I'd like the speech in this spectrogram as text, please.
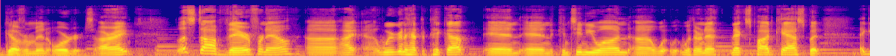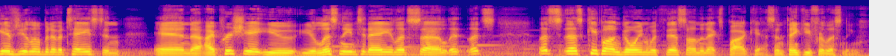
government orders. All right, let's stop there for now. Uh, I, uh, we're going to have to pick up and and continue on uh, w- with our ne- next podcast, but that gives you a little bit of a taste, and and uh, I appreciate you you listening today. Let's uh, let, let's let's let's keep on going with this on the next podcast, and thank you for listening.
